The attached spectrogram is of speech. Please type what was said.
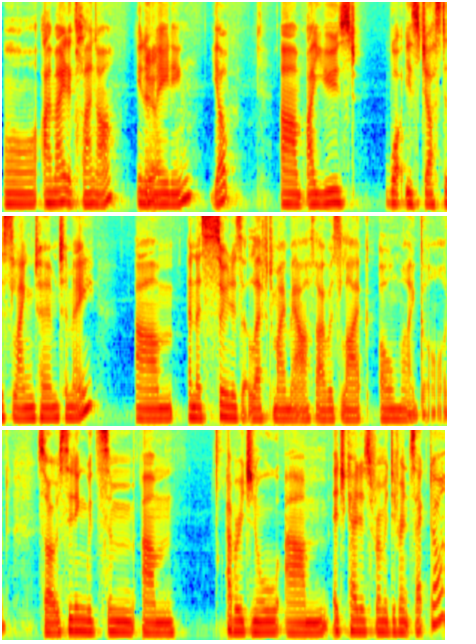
Or I made a clanger in a Yeah. meeting. Yep. Um, I used what is just a slang term to me. Um, and as soon as it left my mouth, I was like, oh my God. So I was sitting with some um, Aboriginal um, educators from a different sector.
